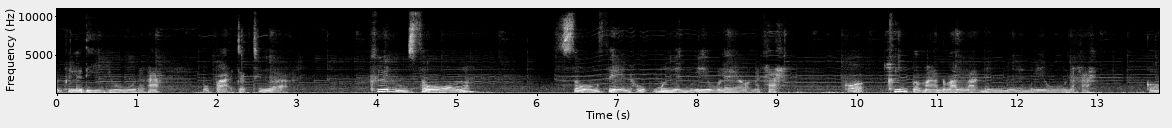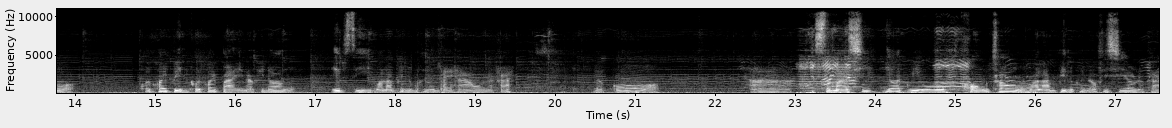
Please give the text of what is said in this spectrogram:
รพิรดีอยู่นะคะปปะจักเทือขึ้นสองสองแสนหกหมื่นวิวแล้วนะคะ ก็ขึ้นประมาณวันละหนึ่งหมื่นวิวนะคะ ก็ค่อยๆเป็นค่อยๆไปนะพี่น้อง FC หมอลำเพชรลำเพลินไทยเฮานะคะ แล้วก็ สมาชิกยอดวิวของช่องหมอลำเพชรลพินออฟฟิเชียลนะคะ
